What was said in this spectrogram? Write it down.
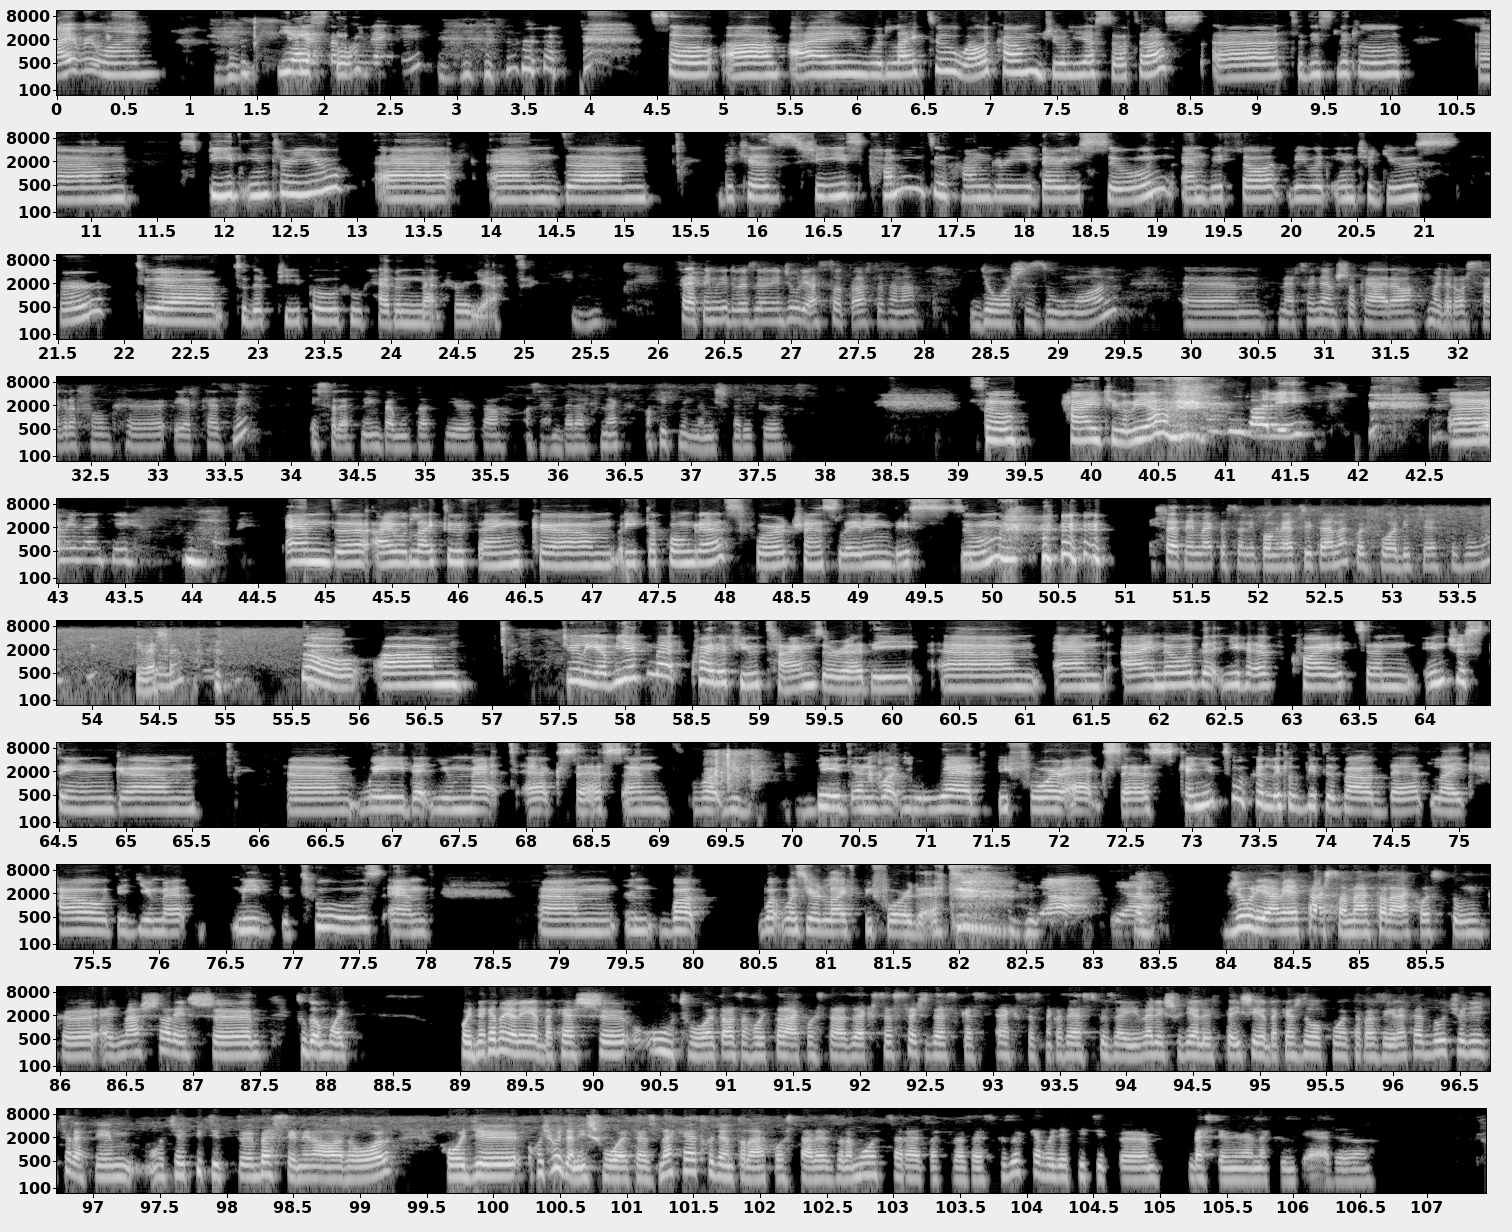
Hi everyone. Yes. so um, I would like to welcome Julia Sotas uh, to this little um, speed interview, uh, and um, because she is coming to Hungary very soon, and we thought we would introduce her to uh, to the people who haven't met her yet. Szeretném üdvözölni Julia Szotast ezen a gyors zoomon, mert hogy nem sokára Magyarországra fog érkezni, és szeretnénk bemutatni őt az embereknek, akik még nem ismerik őt. So, hi Julia! Everybody! Uh, mindenki! And uh, I would like to thank um, Rita Pongrácz for translating this Zoom. és szeretném megköszönni Pongrácz Ritának, hogy fordítja ezt a Zoomot. Szívesen. So, um, Julia, we have met quite a few times already, um, and I know that you have quite an interesting um, um, way that you met Access and what you did and what you read before Access. Can you talk a little bit about that? Like, how did you met, meet the tools, and um, and what what was your life before that? yeah, yeah. Julia, mi egy párszor már találkoztunk egymással, és tudom, hogy, hogy neked nagyon érdekes út volt az, ahogy találkoztál az access és az Access-nek az eszközeivel, és hogy előtte is érdekes dolgok voltak az életedben, úgyhogy így szeretném, hogyha egy picit beszélnél arról, hogy, hogy hogyan is volt ez neked, hogyan találkoztál ezzel a módszerrel, ezekkel az eszközökkel, hogy egy picit beszélnél nekünk erről.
